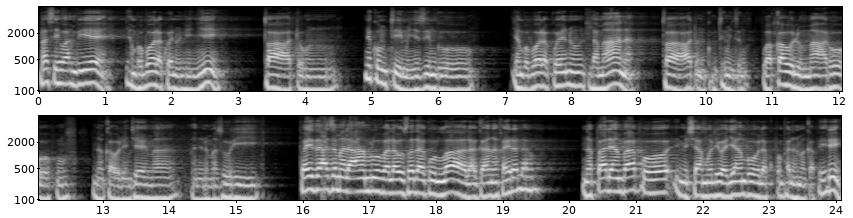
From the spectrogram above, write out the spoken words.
basi waambie jambo bora kwenu nyinyi taatun ni kumtii Mwenyezi Mungu. Jambo bora kwenu. La maana taatun ni kumtii Mwenyezi Mungu. Wa qawlu ma'ruf na kauli njema maneno mazuri. Fa idha azama al-amru falau sadaku Allah la kana khaira lahu na pale ambapo imeshamuliwa jambo la kupambana na makafiri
